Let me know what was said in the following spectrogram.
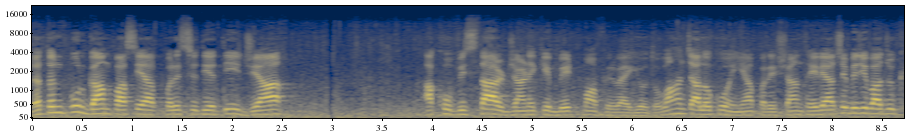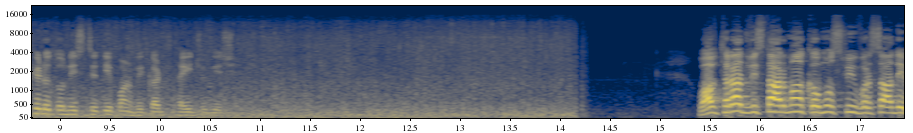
રતનપુર ગામ પાસે આ પરિસ્થિતિ હતી જ્યાં આખો વિસ્તાર જાણે કે બેટમાં ફેરવાઈ ગયો હતો. વાહન ચાલકો અહીંયા પરેશાન થઈ રહ્યા છે. બીજી બાજુ ખેડૂતોની સ્થિતિ પણ વિકટ થઈ ચૂકી છે. વાવથરાદ વિસ્તારમાં કમોસમી વરસાદે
